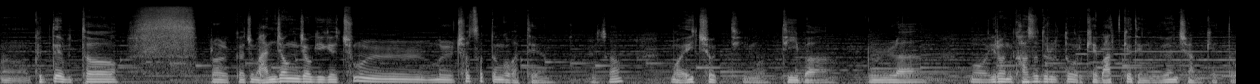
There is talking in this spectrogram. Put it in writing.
어, 그때부터 뭐랄까 좀 안정적이게 춤을 췄었던 것 같아요. 그래서 뭐 H.O.T, 뭐 디바, 룰라 뭐 이런 가수들을 또 이렇게 맡게 된 거 우연치 않게 또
